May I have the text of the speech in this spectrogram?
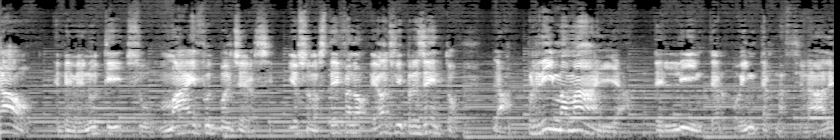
Ciao e benvenuti su My Football Jersey. Io sono Stefano e oggi vi presento la prima maglia dell'Inter o internazionale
